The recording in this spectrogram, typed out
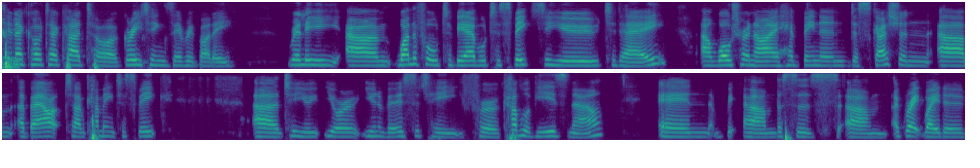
Tēnā koutou katoa. Greetings, everybody. Really um, wonderful to be able to speak to you today. Uh, Walter and I have been in discussion um, about um, coming to speak uh, to you, your university for a couple of years now. And um, this is um, a great way to,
